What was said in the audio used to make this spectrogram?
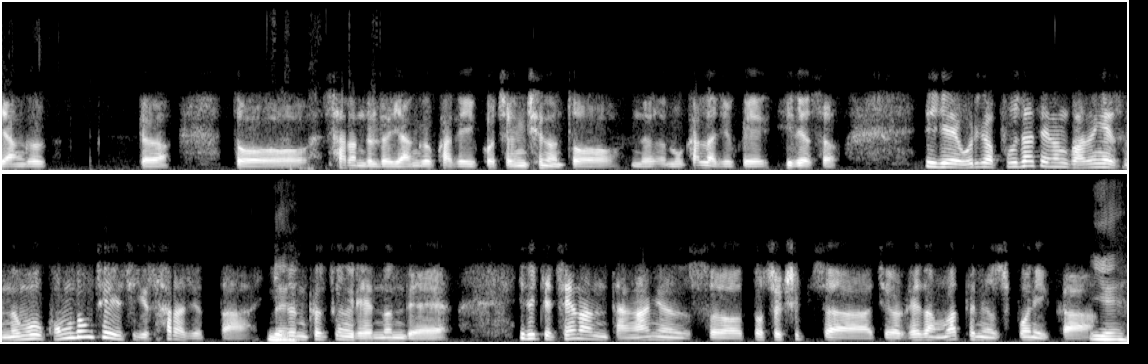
양극 또 사람들도 양극화돼 있고 정치는 또 너무 갈라지고 이래서 이게 우리가 부자 되는 과정에서 너무 공동체 의식이 사라졌다 이런 네. 걱정을 했는데 이렇게 재난 당하면서 또 적십자 제가 회장 맡으면서 보니까 예.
